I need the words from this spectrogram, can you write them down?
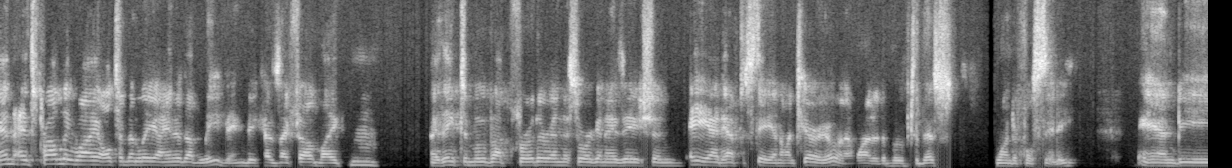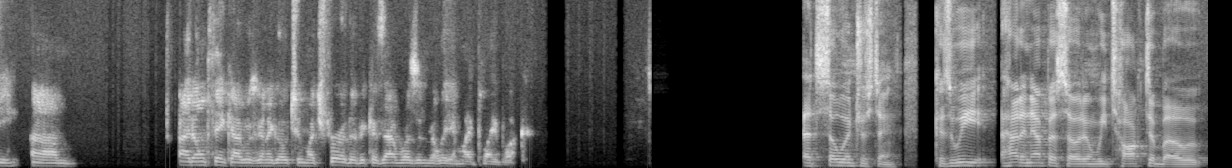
And it's probably why ultimately I ended up leaving because I felt like, hmm, I think to move up further in this organization, A, I'd have to stay in Ontario and I wanted to move to this wonderful city. And B, um, I don't think I was going to go too much further because that wasn't really in my playbook. That's so interesting because we had an episode and we talked about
